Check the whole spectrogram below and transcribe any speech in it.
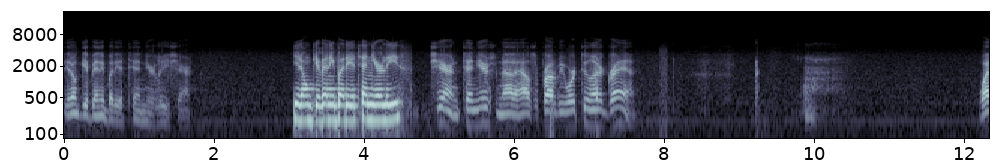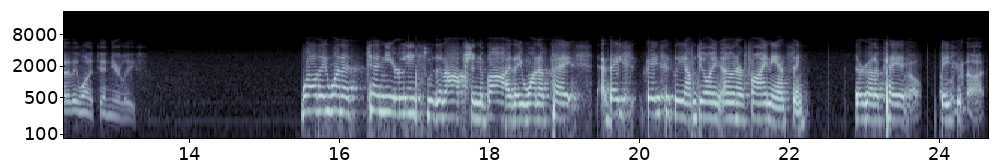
You don't give anybody a 10-year lease, Sharon. You don't give anybody a 10-year lease? Sharon, 10 years from now, the house will probably be worth 200 grand. Why do they want a 10-year lease? Well, they want a 10-year lease with an option to buy. They want to pay basically I'm doing owner financing. They're going to pay it Well, no, you're not.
